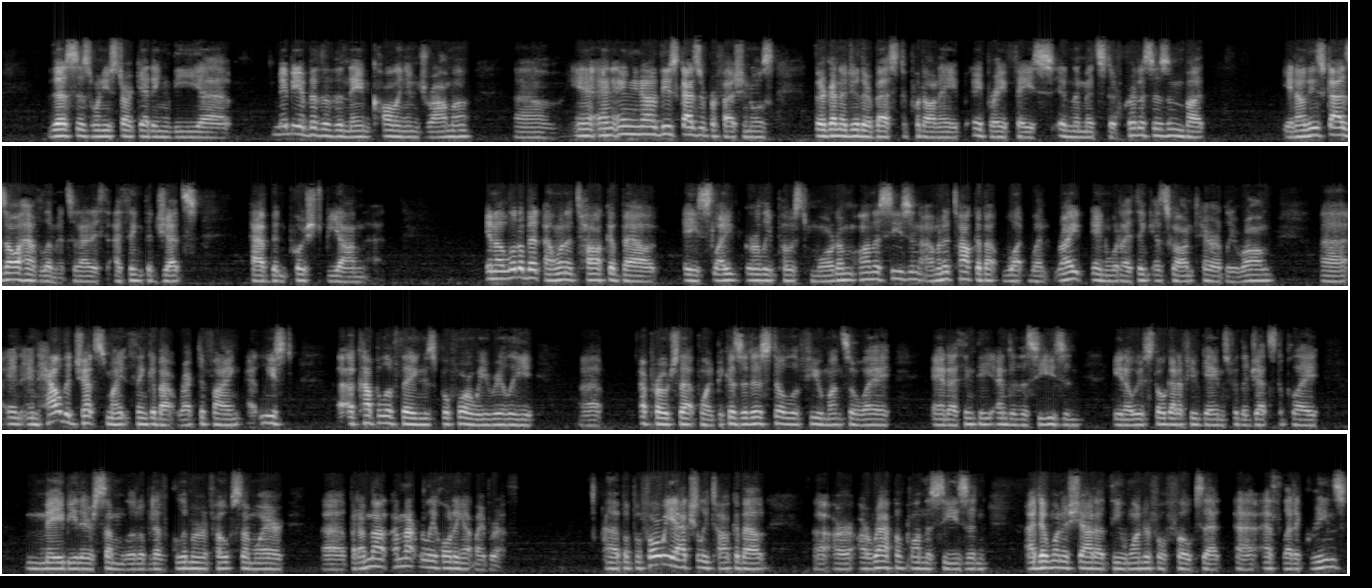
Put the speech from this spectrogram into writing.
this is when you start getting the uh, maybe a bit of the name calling and drama. Uh, and, and, and you know these guys are professionals; they're going to do their best to put on a, a brave face in the midst of criticism. But you know these guys all have limits, and I I think the Jets have been pushed beyond that. In a little bit, I want to talk about a slight early post mortem on the season. I'm going to talk about what went right and what I think has gone terribly wrong, uh, and and how the Jets might think about rectifying at least a couple of things before we really uh, approach that point, because it is still a few months away, and I think the end of the season. You know, we've still got a few games for the Jets to play. Maybe there's some little bit of glimmer of hope somewhere, uh, but I'm not. I'm not really holding out my breath. Uh, but before we actually talk about uh, our, our wrap up on the season, I did want to shout out the wonderful folks at uh, Athletic Greens.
